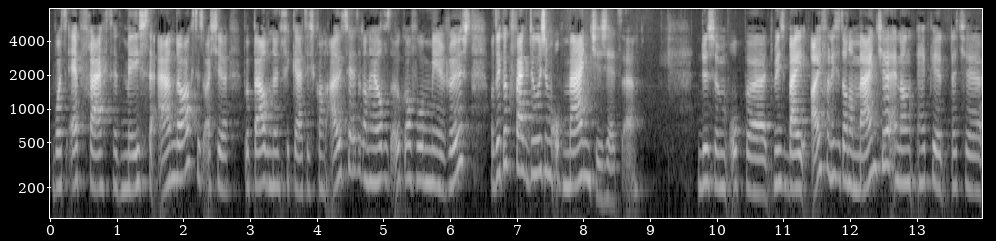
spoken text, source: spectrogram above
WhatsApp vraagt het meeste aandacht. Dus als je bepaalde notificaties kan uitzetten, dan helpt het ook al voor meer rust. Wat ik ook vaak doe, is hem op maandje zetten. Dus hem op, eh, tenminste bij iPhone is het dan een maandje. En dan heb je dat je...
